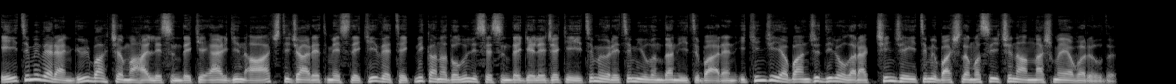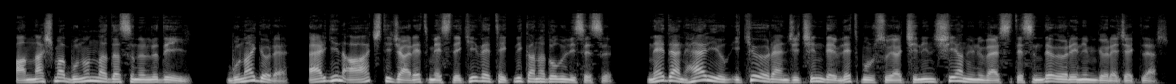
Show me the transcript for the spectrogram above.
eğitimi veren Gülbahçe Mahallesi'ndeki Ergin Ağaç Ticaret Mesleki ve Teknik Anadolu Lisesi'nde gelecek eğitim öğretim yılından itibaren ikinci yabancı dil olarak Çince eğitimi başlaması için anlaşmaya varıldı. Anlaşma bununla da sınırlı değil. Buna göre, Ergin Ağaç Ticaret Mesleki ve Teknik Anadolu Lisesi, neden her yıl iki öğrenci Çin Devlet Bursu'ya Çin'in Xi'an Üniversitesi'nde öğrenim görecekler?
